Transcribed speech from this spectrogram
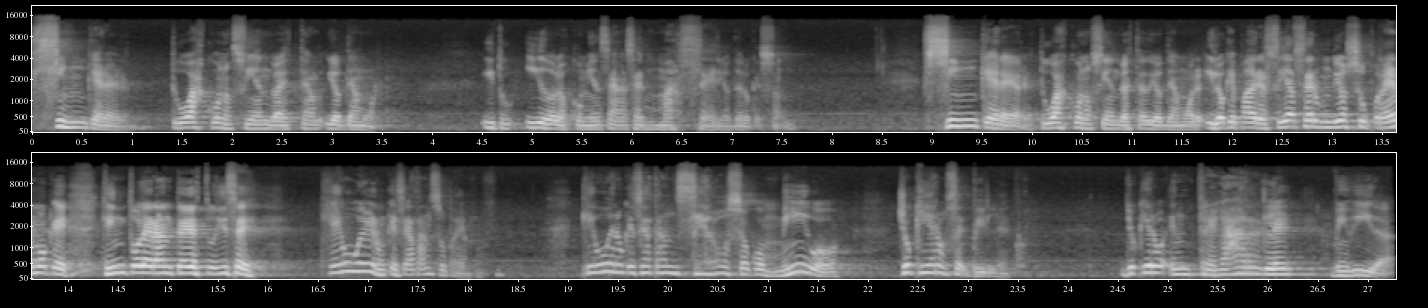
sin querer, tú vas conociendo a este Dios de amor y tus ídolos comienzan a ser más serios de lo que son. Sin querer, tú vas conociendo a este Dios de amor. Y lo que parecía ser un Dios supremo, que, que intolerante es, tú dices, qué bueno que sea tan supremo. Qué bueno que sea tan celoso conmigo. Yo quiero servirle. Yo quiero entregarle mi vida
